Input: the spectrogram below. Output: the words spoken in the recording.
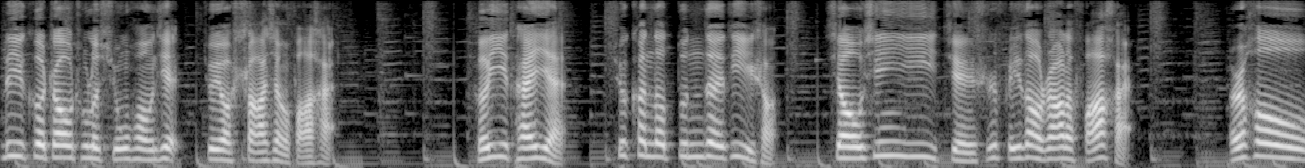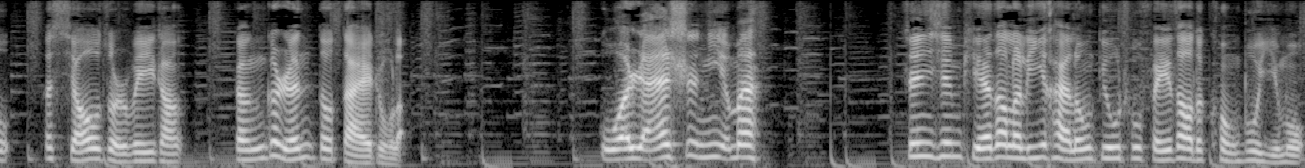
立刻招出了雄黄剑，就要杀向法海。可一抬眼，却看到蹲在地上小心翼翼捡拾肥皂渣的法海，而后他小嘴微张，整个人都呆住了。果然是你们！真仙瞥到了李海龙丢出肥皂的恐怖一幕，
